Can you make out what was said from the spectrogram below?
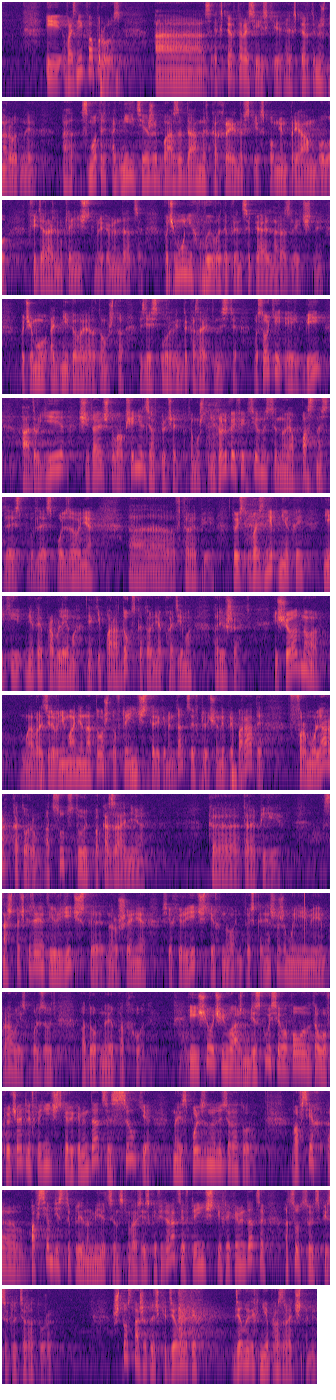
И возник вопрос, а эксперты российские, эксперты международные а смотрят одни и те же базы данных кохрейновские, вспомним преамбулу к федеральным клиническим рекомендациям. Почему у них выводы принципиально различные? Почему одни говорят о том, что здесь уровень доказательности высокий, A, B, а другие считают, что вообще нельзя включать, потому что не только эффективность, но и опасность для, для использования э, в терапии. То есть возник некий, некий, некая проблема, некий парадокс, который необходимо решать. Еще одно, мы обратили внимание на то, что в клинической рекомендации включены препараты, в формулярах которым отсутствуют показания к терапии. С нашей точки зрения, это юридическое нарушение всех юридических норм. То есть, конечно же, мы не имеем права использовать подобные подходы. И еще очень важна дискуссия по поводу того, включать ли в клинические рекомендации ссылки на использованную литературу. Во всех, э, по всем дисциплинам медицинским в Российской Федерации в клинических рекомендациях отсутствует список литературы. Что с нашей точки делает их, делает их непрозрачными?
